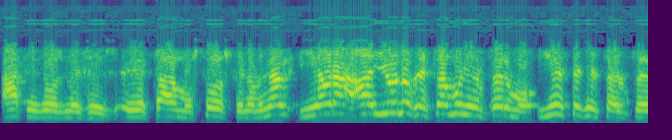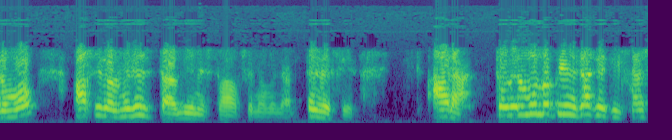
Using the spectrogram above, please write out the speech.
hace dos meses eh, estábamos todos fenomenal y ahora hay uno que está muy enfermo y este que está enfermo hace dos meses también estaba fenomenal. Es decir, Ahora, todo el mundo piensa que quizás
